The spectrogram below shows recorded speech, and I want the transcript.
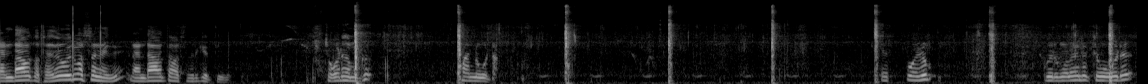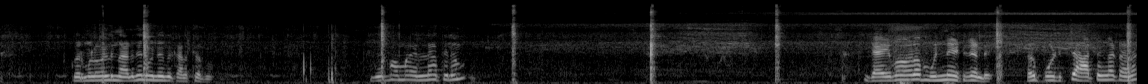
രണ്ടാമത്തെ വർഷം അതായത് ഒരു വർഷം കഴിഞ്ഞ് രണ്ടാമത്തെ വർഷത്തിലേക്ക് എത്തിയത്. ചോട് നമുക്ക് മണ്ണ് കൂട്ടാം. എപ്പോഴും കുരുമുളകിന്റെ ചോട് കുരുമുളകളിൽ നടന്നതിന് മുന്നേ ഒന്ന് കളച്ചിടണം ഇതിപ്പോൾ നമ്മൾ ജൈവവളം മുന്നേ ഇട്ടിട്ടുണ്ട്. അത് പൊടിച്ച ആട്ടുംകാട്ടാണ്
